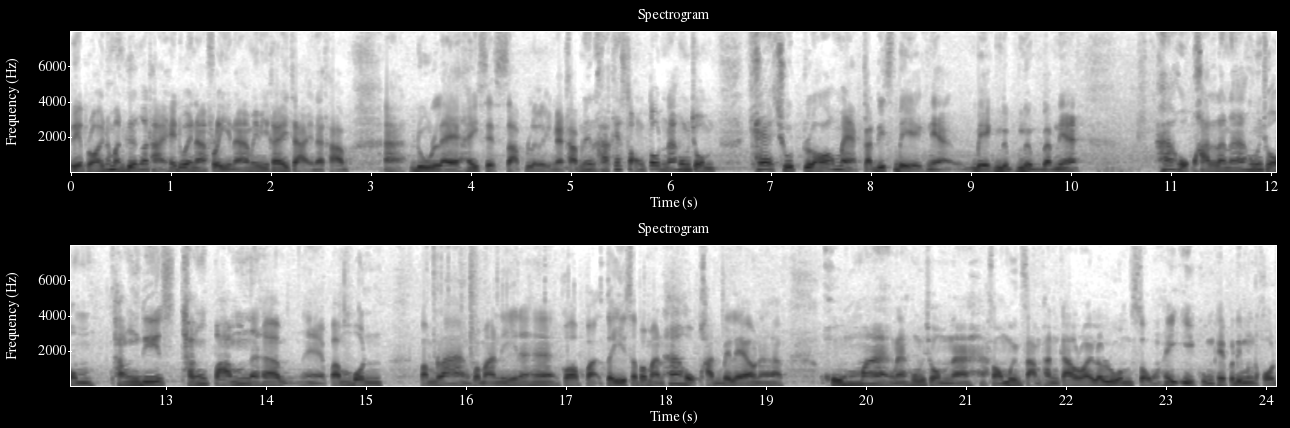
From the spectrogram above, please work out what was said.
เรียบร้อยน้ำมันเครื่องก็ถ่ายให้ด้วยนะฟรีนะไม่มีค่าใช้จ่ายนะครับอะดูแลให้เสร็จสับเลยนะครับนี่ราคาแค่ 2 ต้นนะคุณผู้ชม แค่ชุดล้อแม็กกับดิสเบรกเนี่ยเบรกหนึบๆแบบเนี้ยห้าหกพันแล้วนะคุณผู้ชม ทั้งดิสทั้งปั๊มนะครับแหมปั๊มบนปั๊มล่างประมาณนี้นะฮะก็ตีสักประมาณ 5 6พันไปแล้วนะครับ คุ้มมากนะคุณผู้ชมนะ 23,900 แล้วรวมส่งให้อีกกรุงเทพปริมณฑล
